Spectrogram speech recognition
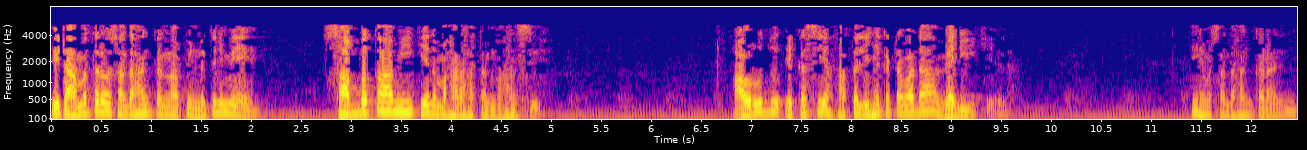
ඊට අමතරව සඳහන් කරනවා පින්නතනි මේ සබ්බකාමී කියන මහරහතන් වහන්සේ අවුරුදු 140කට වඩා වැඩි කියලා. එහෙම සඳහන් කරන්නේ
